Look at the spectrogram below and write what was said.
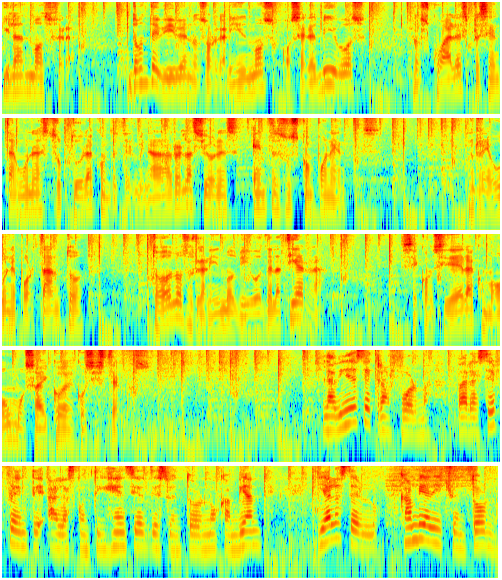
y la atmósfera, donde viven los organismos o seres vivos, los cuales presentan una estructura con determinadas relaciones entre sus componentes. Reúne, por tanto, todos los organismos vivos de la Tierra. Se considera como un mosaico de ecosistemas. La vida se transforma para hacer frente a las contingencias de su entorno cambiante y al hacerlo cambia dicho entorno,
